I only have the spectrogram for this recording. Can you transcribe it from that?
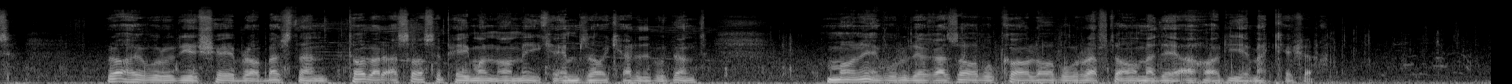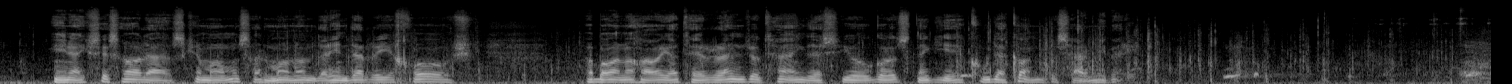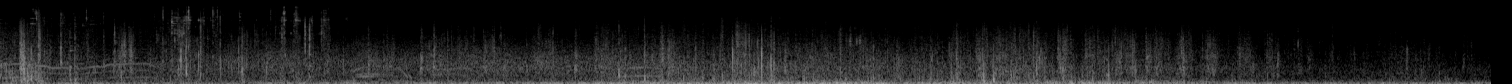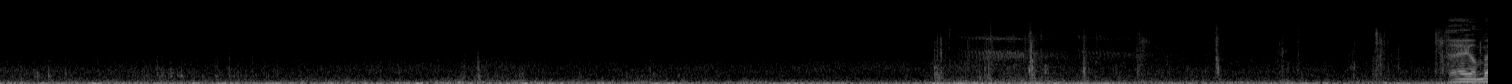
راه ورودی شعب را بستند تا بر اساس پیمان نامه ای که امضا کرده بودند مانع ورود غذا و کالا و رفت آمده اهالی مکه شوند. این عکس سال است که ما مسلمانان در این دره خوش و با نهایت رنج و تنگ دستی و گرسنگی کودکان به سر می‌بریم.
